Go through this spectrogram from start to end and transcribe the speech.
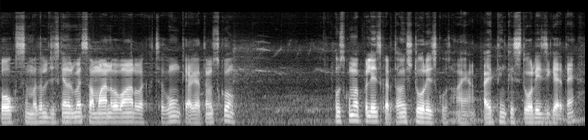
बॉक्स मतलब जिसके अंदर मैं सामान वामान रख सकूँ, क्या कहते हैं उसको उसको मैं प्लेस करता हूँ स्टोरेज को। हाँ यहाँ आई थिंक स्टोरेज ही कहते हैं।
